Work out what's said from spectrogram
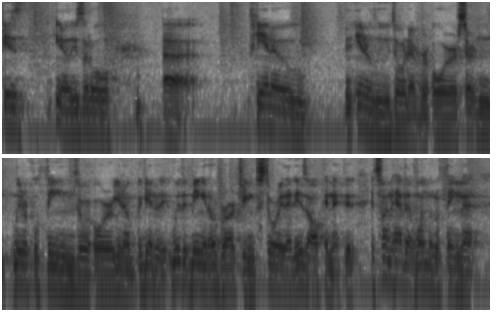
is you know these little uh, piano interludes or whatever, or certain lyrical themes, or, or you know, again, with it being an overarching story that is all connected, it's fun to have that one little thing that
